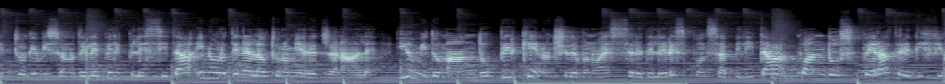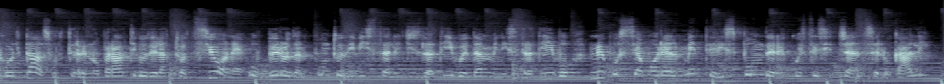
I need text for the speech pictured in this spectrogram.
Detto che vi sono delle perplessità in ordine all'autonomia regionale. Io mi domando perché non ci devono essere delle responsabilità quando superate le difficoltà sul terreno pratico dell'attuazione, ovvero dal punto di vista legislativo ed amministrativo, noi possiamo realmente rispondere a queste esigenze locali?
